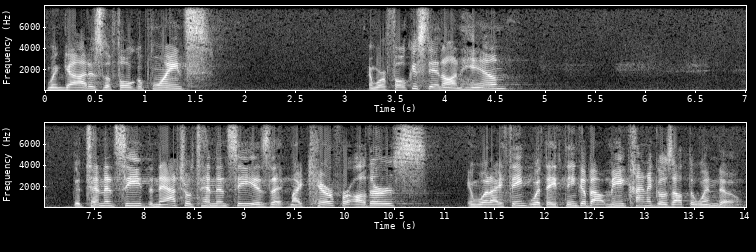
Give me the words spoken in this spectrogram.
When God is the focal point and we're focused in on Him, the tendency, the natural tendency is that my care for others and what I think, what they think about me kind of goes out the window.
